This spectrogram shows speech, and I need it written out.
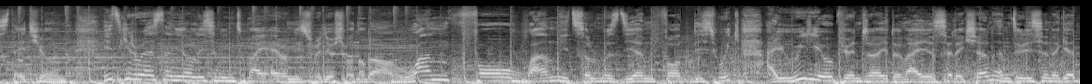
stay tuned. It's Gil Everest and you're listening to my Evermix radio show number 141. It's almost the end for this week. I really hope you enjoyed my selection and to listen again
